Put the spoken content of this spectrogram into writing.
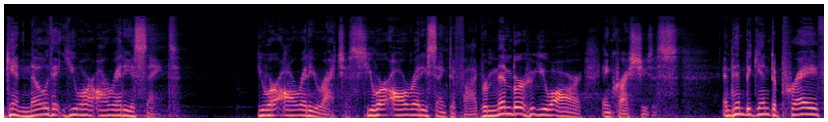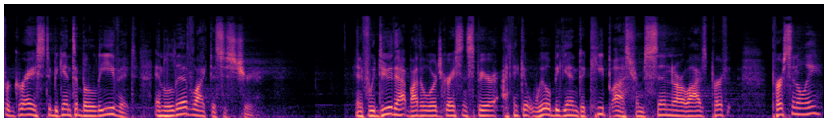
Again, know that you are already a saint. You are already righteous. You are already sanctified. Remember who you are in Christ Jesus. And then begin to pray for grace to begin to believe it and live like this is true. And if we do that by the Lord's grace and Spirit, I think it will begin to keep us from sin in our lives personally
